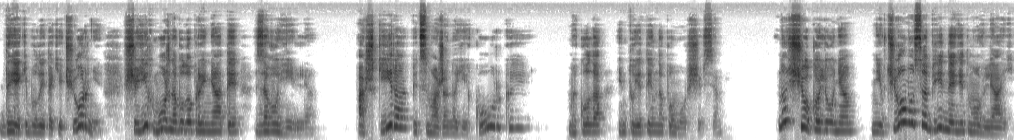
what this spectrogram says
Деякі були такі чорні, що їх можна було прийняти за вугілля, а шкіра підсмаженої курки. Микола інтуїтивно поморщився. Ну що, колюня, ні в чому собі не відмовляй.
